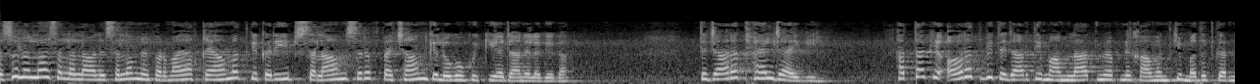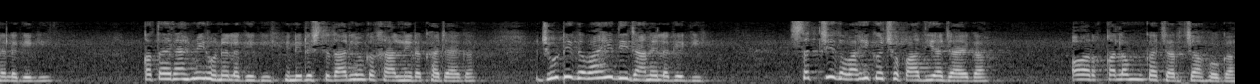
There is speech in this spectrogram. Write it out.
رسول اللہ صلی اللہ علیہ وسلم نے فرمایا، قیامت کے قریب سلام صرف پہچان کے لوگوں کو کیا جانے لگے گا۔ تجارت پھیل جائے گی۔ حتیٰ کہ عورت بھی تجارتی معاملات میں اپنے خامند کی مدد کرنے لگے گی۔ قطع رحمی ہونے لگے گی۔ یعنی رشتے داریوں کا خیال نہیں رکھا جائے گا۔ جھوٹی گواہی دی جانے لگے گی۔ سچی گواہی کو چھپا دیا جائے گا۔ اور قلم کا چرچا ہوگا۔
